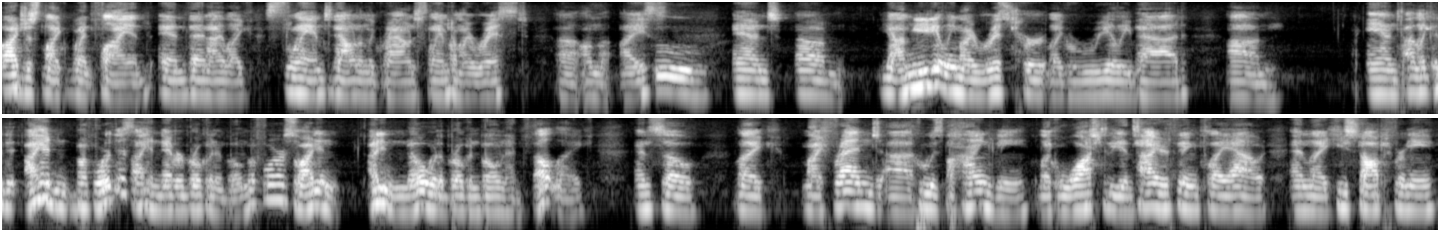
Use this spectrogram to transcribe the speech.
I just like went flying, and then I like slammed down on the ground, slammed on my wrist uh, on the ice, Ooh. and um, yeah, immediately my wrist hurt like really bad. Um, and I like I had before this I had never broken a bone before, so I didn't I didn't know what a broken bone had felt like, and so like my friend uh, who was behind me like watched the entire thing play out, and like he stopped for me,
